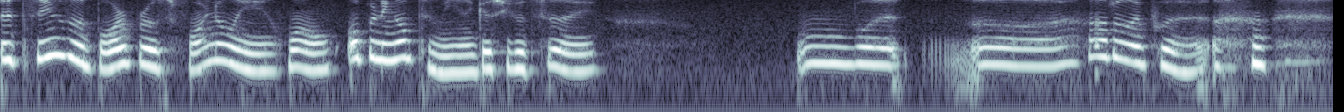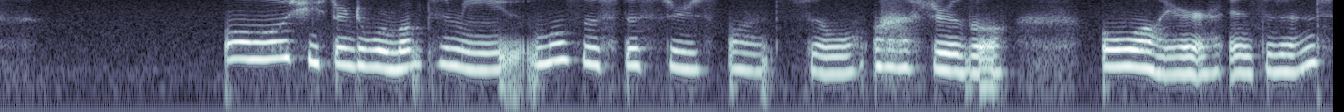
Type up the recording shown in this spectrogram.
It seems that Barbara's finally, well, opening up to me, I guess you could say. But, uh, how do I put it? Although she's starting to warm up to me, most of the sisters aren't so after the lyre incident.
